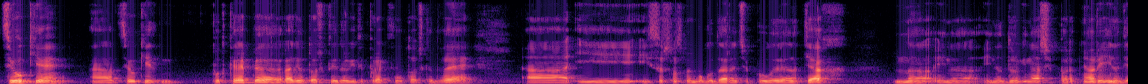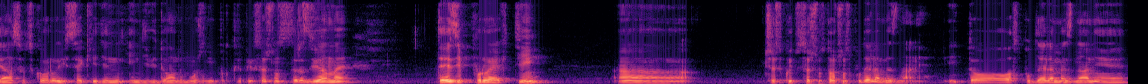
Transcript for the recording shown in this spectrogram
Цилки, а, Цилки подкрепя радиоточката и другите проекти на точка 2 а, и, и всъщност сме благодарни, че благодаря на тях на, и, на, и на други наши партньори и надявам се отскоро и всеки един индивидуално да може да ни подкрепи. Всъщност развиваме тези проекти, а, чрез които всъщност точно споделяме знание. И то споделяме знание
